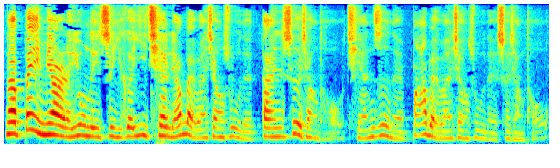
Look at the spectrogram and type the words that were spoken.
那背面呢，用的是一个一千两百万像素的单摄像头，前置呢八百万像素的摄像头。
